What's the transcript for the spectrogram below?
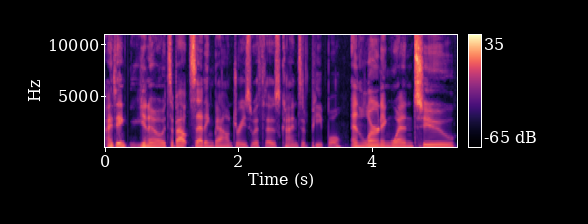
I think, you know, it's about setting boundaries with those kinds of people and learning when to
